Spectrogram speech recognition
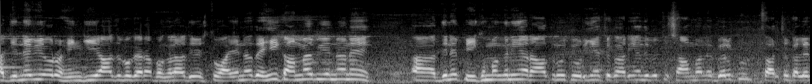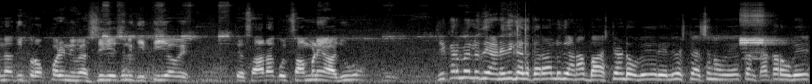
ਆ ਜਿੰਨੇ ਵੀ ਉਹ ਰੋਹਿੰਗੀਆਜ਼ ਵਗੈਰਾ ਬੰਗਲਾਦੇਸ਼ ਤੋਂ ਆਏ ਇਹਨਾਂ ਦਾ ਇਹੀ ਕੰਮ ਹੈ ਵੀ ਇਹਨਾਂ ਨੇ ਦਿਨੇ ਭੀਖ ਮੰਗਣੀ ਆ ਰਾਤ ਨੂੰ ਚੋਰੀਆਂ ਚਕਾਰੀਆਂ ਦੇ ਵਿੱਚ ਸ਼ਾਮਲ ਨੇ। ਬਿਲਕੁਲ ਸੱਚ ਗੱਲ ਇਹਨਾਂ ਦੀ ਪ੍ਰੋਪਰ ਇਨਵੈਸਟੀਗੇਸ਼ਨ ਕੀਤੀ ਜਾਵੇ ਤੇ ਸਾਰਾ ਕੁਝ ਸਾਹਮਣੇ ਆ ਜਾਊਗਾ। ਜੇਕਰ ਮੈਂ ਲੁਧਿਆਣੇ ਦੀ ਗੱਲ ਕਰਾਂ, ਲੁਧਿਆਣਾ ਬੱਸ ਸਟੈਂਡ ਹੋਵੇ, ਰੇਲਵੇ ਸਟੇਸ਼ਨ ਹੋਵੇ, ਘੰਟਾ ਘਰ ਹੋਵੇ,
